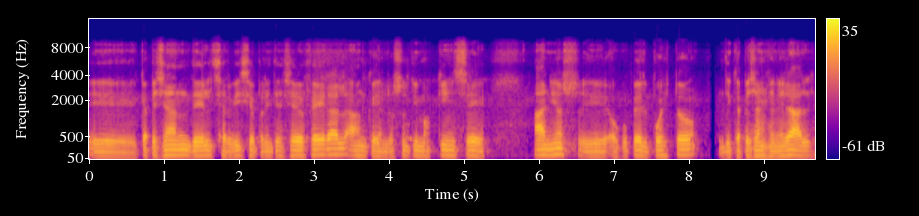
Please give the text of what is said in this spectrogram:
eh, capellán del Servicio Penitenciario Federal, aunque en los últimos 15 años eh, ocupé el puesto de capellán general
